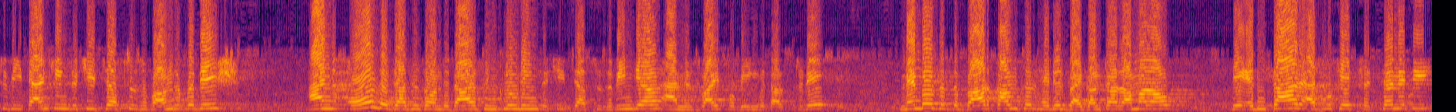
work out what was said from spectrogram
to be thanking the Chief Justice of Andhra Pradesh and all the judges on the dais, including the Chief Justice of India and his wife for being with us today, members of the Bar Council headed by Ganta Ramarao, the entire advocate fraternity,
